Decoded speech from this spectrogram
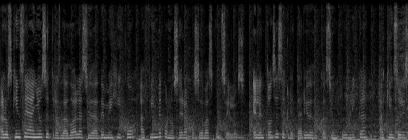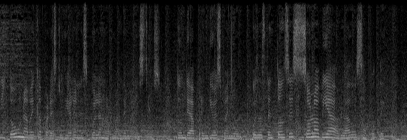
A los 15 años se trasladó a la Ciudad de México a fin de conocer a José Vasconcelos, el entonces secretario de Educación Pública, a quien solicitó una beca para estudiar en la Escuela Normal de Maestros, donde aprendió español, pues hasta entonces solo había hablado zapoteco.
